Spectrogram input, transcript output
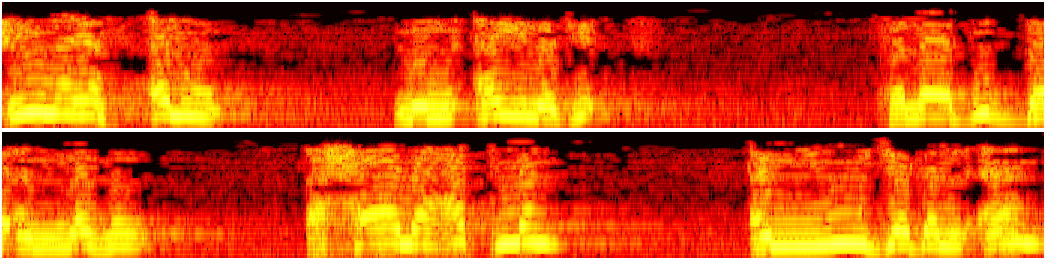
حين يسأل من أين جئت فلا بد أنه أحال عقلا أن يوجد الآن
